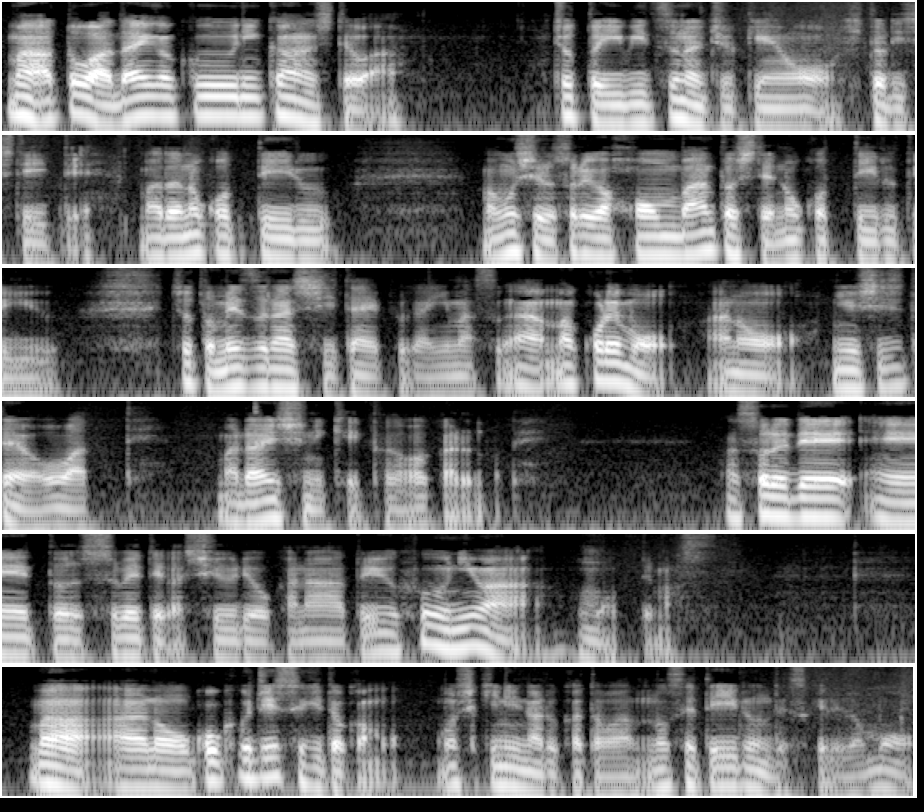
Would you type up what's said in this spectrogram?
まああとは大学に関してはちょっといびつな受験を一人していてまだ残っている、まあ、むしろそれが本番として残っているというちょっと珍しいタイプがいますが、まあ、これもあの入試自体は終わってまあ、来週に結果がわかるので、まあ、それで、えっ、と、すべてが終了かなというふうには思ってます。まあ、あの、合格実績とかも、もし気になる方は載せているんですけれども、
